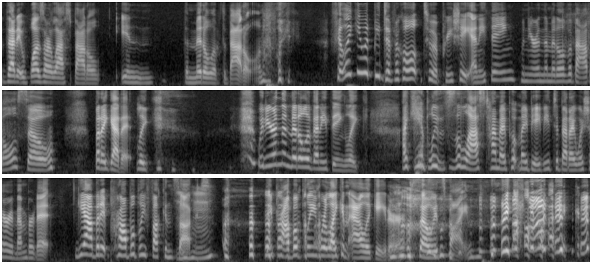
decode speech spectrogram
that it was our last battle in the middle of the battle. And I'm like, I feel like it would be difficult to appreciate anything when you're in the middle of a battle. So, but I get it. Like, when you're in the middle of anything, like, I can't believe this is the last time I put my baby to bed. I wish I remembered it. Yeah, but it probably fucking sucked. Mhm. They probably were like an alligator, so it's fine. Like-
